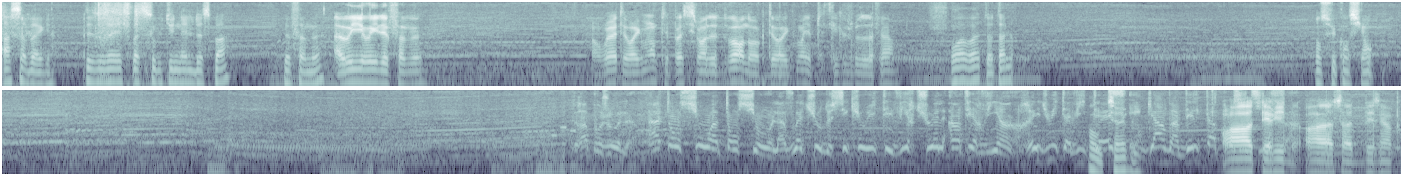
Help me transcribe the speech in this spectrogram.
Ah, ça bug. Désolé, je passe sous le tunnel de Spa. Le fameux. Ah oui, oui, le fameux. En vrai, théoriquement, t'es pas si loin de te voir, donc théoriquement, il y a peut-être quelque chose à faire. Ouais, ouais, total. J'en suis conscient. Attention, attention, la voiture de sécurité virtuelle intervient. Réduit ta Oh, vitesse terrible. et garde un delta Oh, terrible. Ah, ça va te baiser un peu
